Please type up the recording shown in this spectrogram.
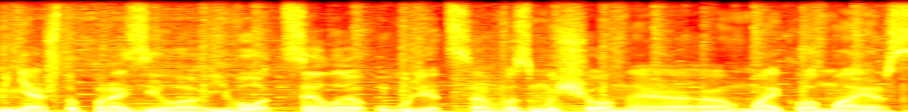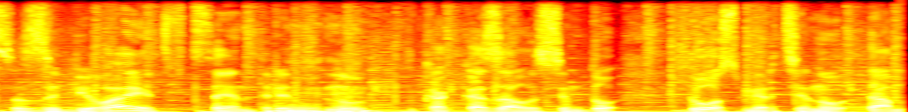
меня что поразило, его целая улица, возмущенная э, Майкла Майерса, забивает в центре, mm-hmm. ну, как казалось им до, до смерти, ну, там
